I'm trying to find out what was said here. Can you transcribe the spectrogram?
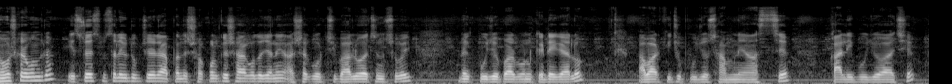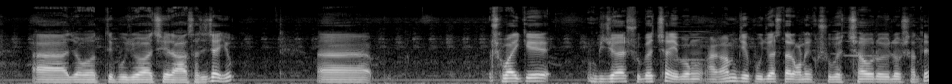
নমস্কার বন্ধুরা এসরো স্পেশাল ইউটিউব চ্যানেলে আপনাদের সকলকে স্বাগত জানাই। আশা করছি ভালো আছেন সবাই। অনেক পুজো পার্বণ কেটে গেল আবার কিছু পুজো সামনে আসছে। কালী পুজো আছে আহ, জগদ্ধাত্রী পুজো আছে রাস আছে যাই হোক। সবাইকে বিজয়ার শুভেচ্ছা এবং আগাম যে পুজো আছে তার অনেক শুভেচ্ছাও রইল সাথে।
